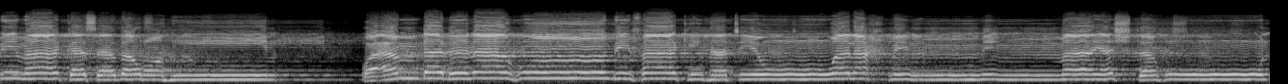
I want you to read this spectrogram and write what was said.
بما كسب رهين وأمددناهم بفاكهة ولحم يشتهون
